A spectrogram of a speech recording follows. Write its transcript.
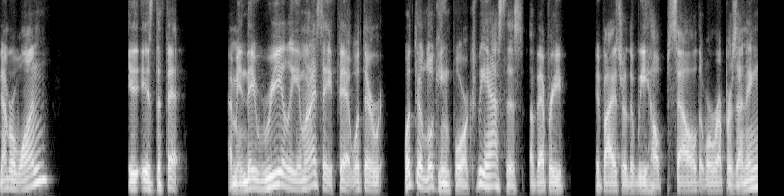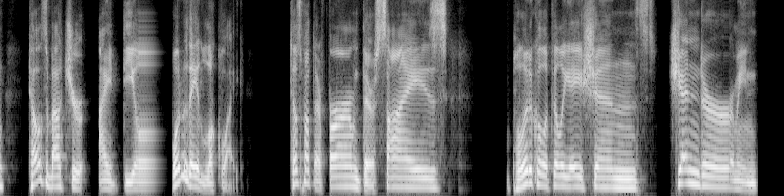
Number one is, is the fit. I mean, they really, and when I say fit, what they're what they're looking for, because we ask this of every advisor that we help sell that we're representing. Tell us about your ideal. What do they look like? Tell us about their firm, their size, political affiliations, gender. I mean,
